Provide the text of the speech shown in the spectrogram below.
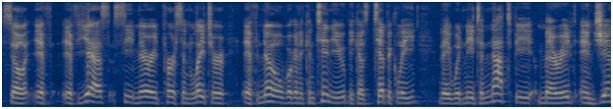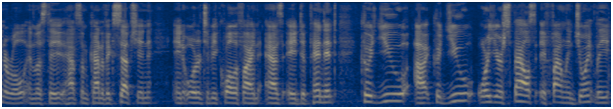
So if if yes, see married person later. If no, we're going to continue because typically they would need to not be married in general unless they have some kind of exception in order to be qualified as a dependent. Could you uh, could you or your spouse, if filing jointly,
